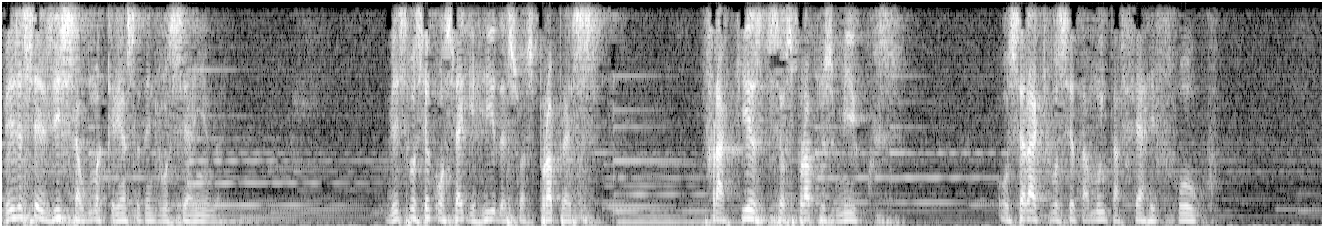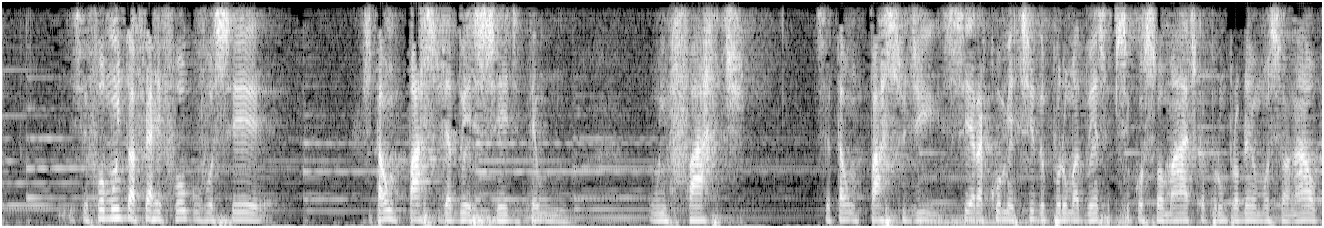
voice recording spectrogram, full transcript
Veja se existe alguma criança dentro de você ainda. Vê se você consegue rir das suas próprias fraquezas, dos seus próprios micos. Ou será que você está muito a ferro e fogo? E se for muito a ferro e fogo, você está a um passo de adoecer, de ter um, um infarte. Você está a um passo de ser acometido por uma doença psicossomática, por um problema emocional.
